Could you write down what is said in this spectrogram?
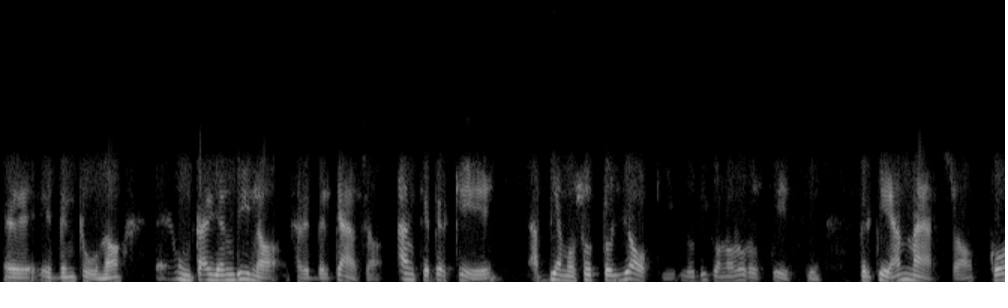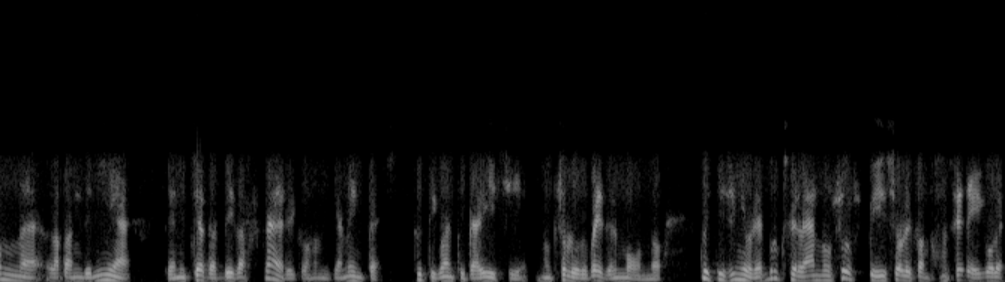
e 21, eh, un tagliandino sarebbe il caso, anche perché abbiamo sotto gli occhi, lo dicono loro stessi, perché a marzo con la pandemia che ha iniziato a devastare economicamente tutti quanti i paesi, non solo europei del mondo, questi signori a Bruxelles hanno sospeso le famose regole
